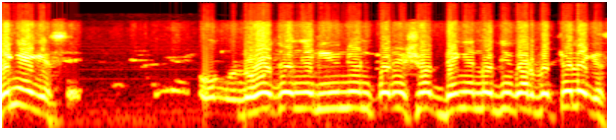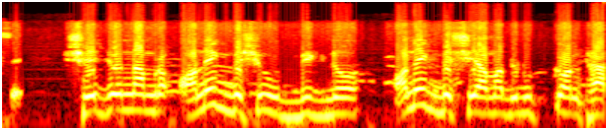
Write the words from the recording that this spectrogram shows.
ভেঙে গেছে ও লোহজংয়ের ইউনিয়ন পরিষদ ভেঙে নদী গর্ভে চলে গেছে সেই জন্য আমরা অনেক বেশি উদ্বিগ্ন অনেক বেশি আমাদের উৎকণ্ঠা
